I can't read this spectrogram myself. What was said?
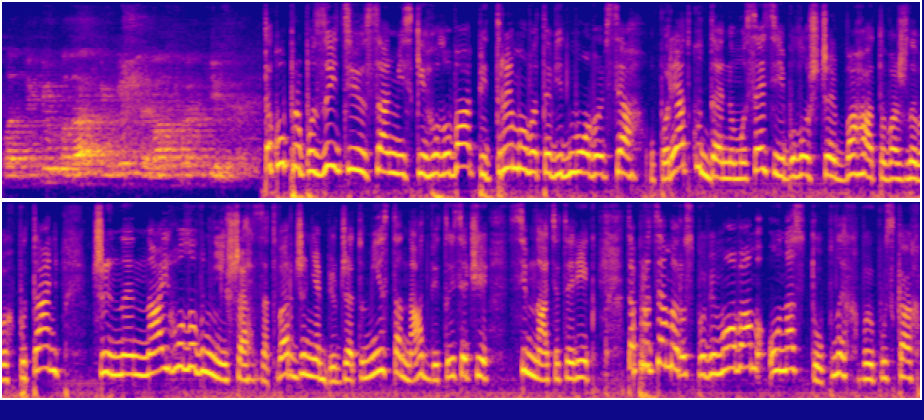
платників податків міста Івано-Франківська. Таку пропозицію сам міський голова підтримувати відмовився. У порядку денному сесії було ще багато важливих питань. Чи не найголовніше затвердження бюджету міста на 2017 рік? Та про це ми розповімо вам у наступних випусках.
